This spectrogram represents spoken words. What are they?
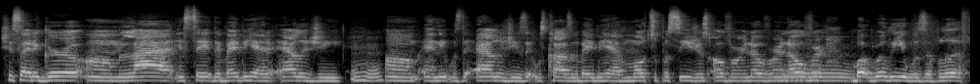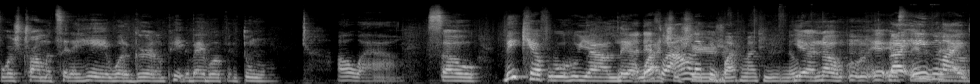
She said the girl um lied and said the baby had an allergy, Mm-hmm. um, and it was the allergies that was causing the baby to have multiple seizures over and over and over. Mm. But really, it was a blood force trauma to the head where the girl and picked the baby up and threw him. Oh wow. So be careful with who y'all let Yeah, watch that's why your I don't let children. people watch my kids. Nope. Yeah, no. it- like even like.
